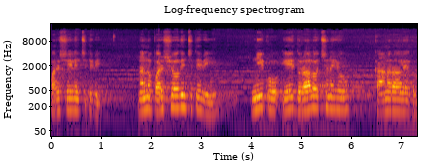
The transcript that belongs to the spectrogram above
పరిశీలించితివి నన్ను పరిశోధించితివి. నీకు ఏ దురాలోచనయు కానరాలేదు.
